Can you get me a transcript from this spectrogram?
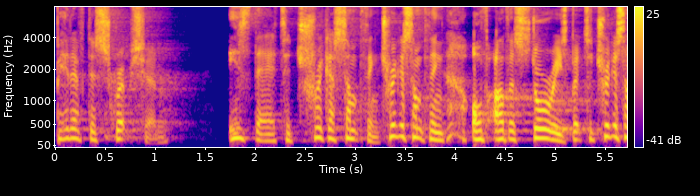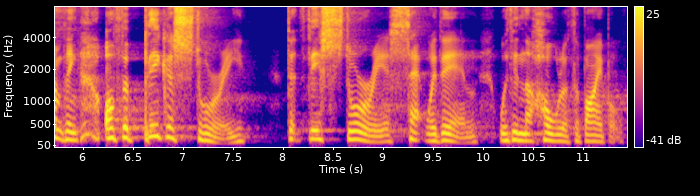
bit of description is there to trigger something, trigger something of other stories, but to trigger something of the bigger story that this story is set within, within the whole of the Bible.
